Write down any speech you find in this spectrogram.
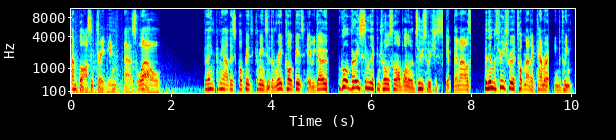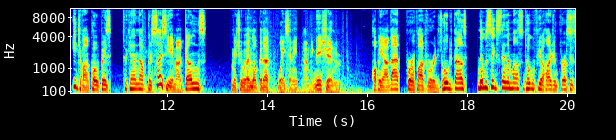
and blasting straight in as well. But then coming out of this cockpit, coming into the rear cockpit, here we go. We've got very similar controls on our 1 and 2, so we just skip them out. But number 3 through a top-mounted camera in between each of our cockpits, so we can now precisely aim our guns, make sure we're not going to waste any ammunition. Hopping out of that, 4 and 5 we've already talked about. Number 6, then the master toggle for your hydrogen thrusters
